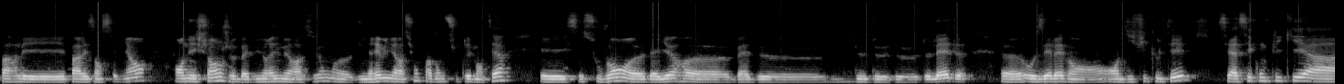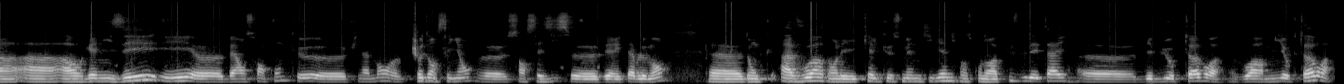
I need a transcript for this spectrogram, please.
par les, par les enseignants en échange bah, d'une rémunération, euh, rémunération pardon, supplémentaire. Et c'est souvent euh, d'ailleurs euh, bah, de, de l'aide aux élèves en, difficulté. C'est assez compliqué à, à, organiser et bah, on se rend compte que finalement peu d'enseignants s'en saisissent véritablement. Donc, à voir dans les quelques semaines qui viennent. Je pense qu'on aura plus de détails début octobre, voire mi-octobre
